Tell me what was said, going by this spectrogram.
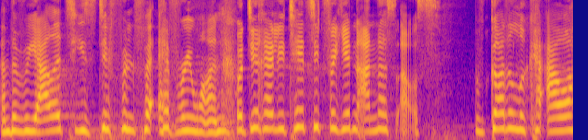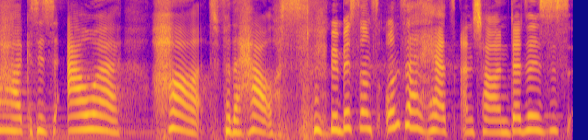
And the reality is different for everyone. Und die Realität sieht für jeden anders aus. We've got to look at our heart because it's our heart for the house, Wir müssen uns unser Herz anschauen, denn es ist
